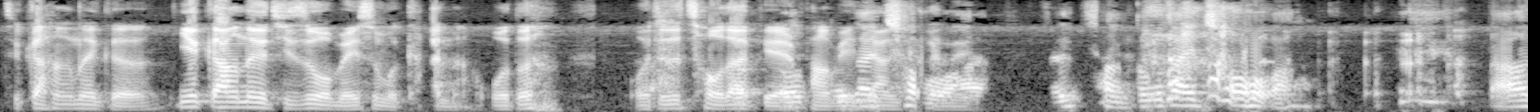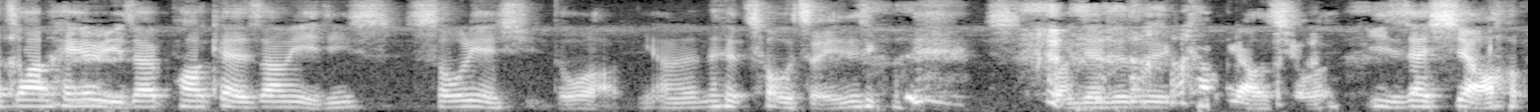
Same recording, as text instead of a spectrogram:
就刚刚那个，因为刚刚那个其实我没什么看啊，我都我就是凑在别人旁边这样看，啊，整场都在凑啊。大家知道 Harry 在 Podcast 上面已经收敛许多了，你看那个臭嘴，完全就是看不了球，一直在笑。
